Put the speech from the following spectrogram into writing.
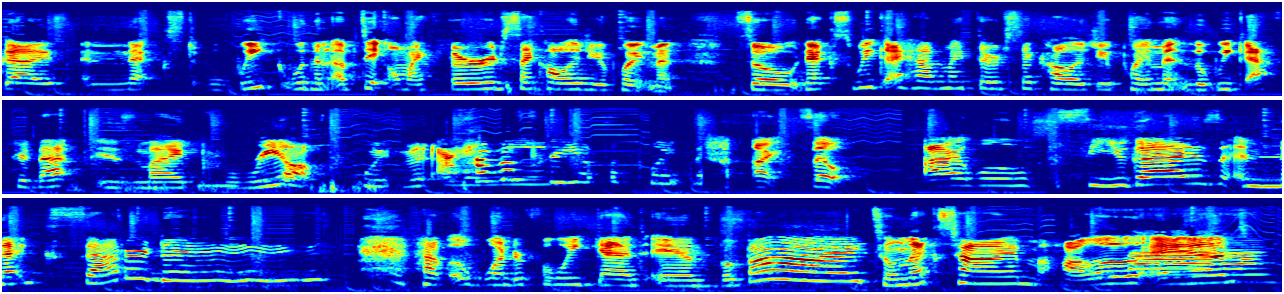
Guys next week with an update on my third psychology appointment. So next week I have my third psychology appointment. The week after that is my pre-op appointment. I have a pre-op appointment. Alright, so I will see you guys next Saturday. Have a wonderful weekend and bye-bye. Till next time, mahalo and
